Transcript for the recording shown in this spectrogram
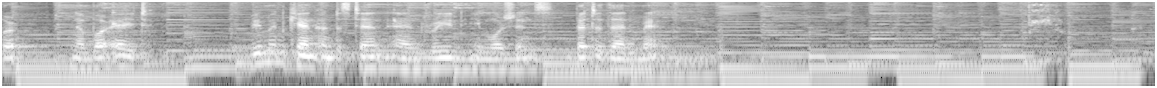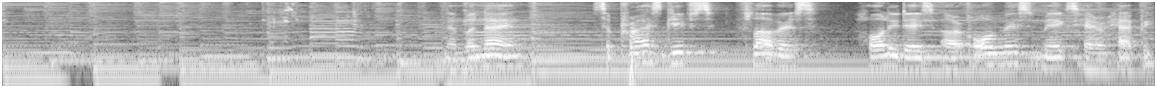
But number 8. Women can understand and read emotions better than men. Number 9. Surprise gifts, flowers, holidays are always makes her happy.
